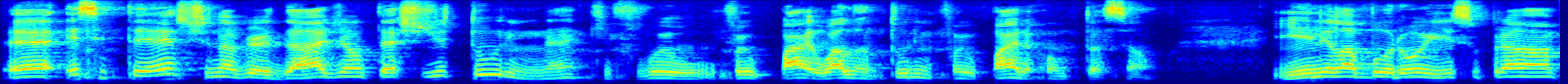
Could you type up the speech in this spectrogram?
É, esse teste, na verdade, é um teste de Turing, né, que foi o, foi o pai, o Alan Turing foi o pai da computação. E ele elaborou isso para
